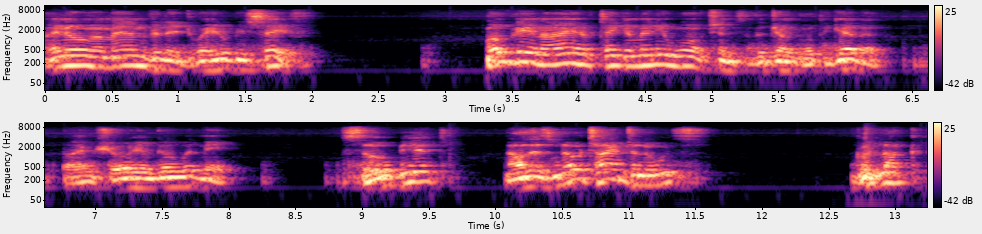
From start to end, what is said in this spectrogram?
I know of a man village where he'll be safe. Mowgli and I have taken many walks into the jungle together, I'm sure he'll go with me. So be it. Now there's no time to lose. Good luck.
